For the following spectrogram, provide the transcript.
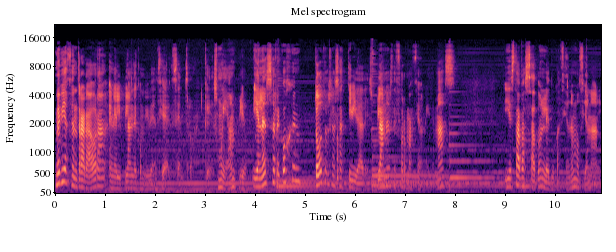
Me voy a centrar ahora en el plan de convivencia del centro, que es muy amplio, y en él se recogen todas las actividades, planes de formación y demás. Y está basado en la educación emocional,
